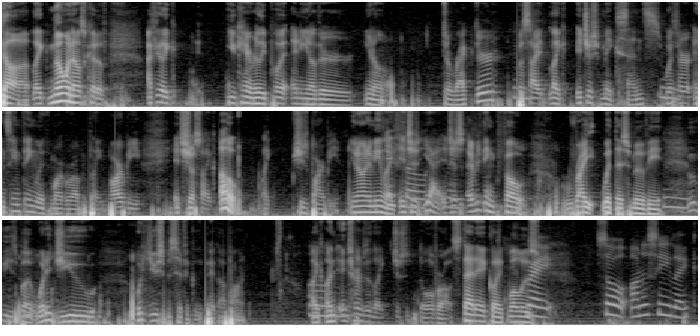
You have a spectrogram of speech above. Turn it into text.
duh, like no one else could have I feel like you can't really put any other, you know, director Mhm. beside like it just makes sense with Mhm. her. And same thing with Margot Robbie playing Barbie. It's just like, oh, she's Barbie. You know what I mean? Like It it, just yeah, it just everything felt right with this movie. Mm. Movies, but what did you what did you specifically pick up on? Like un, in Um, terms of like just the overall aesthetic, like what was Right. So honestly, like,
